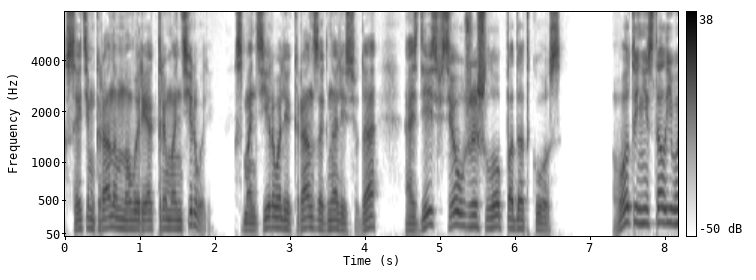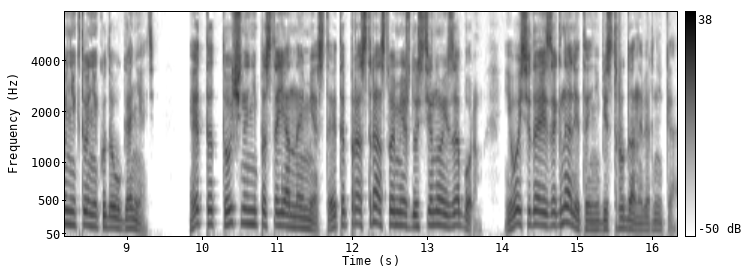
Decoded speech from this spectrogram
С этим краном новый реактор монтировали. Смонтировали, кран загнали сюда, а здесь все уже шло под откос. Вот и не стал его никто никуда угонять. Это точно не постоянное место, это пространство между стеной и забором. Его сюда и загнали-то не без труда наверняка.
